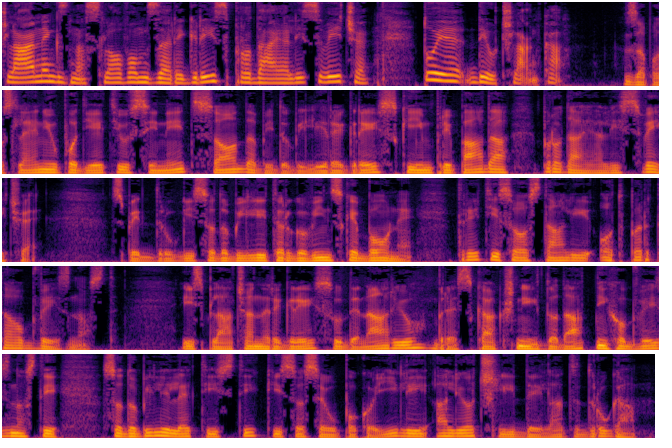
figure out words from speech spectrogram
članek z naslovom Za regres prodajali sveče. To je del članka. Zaposleni v podjetju Sinet so, da bi dobili regres, ki jim pripada, prodajali sveče. Spet drugi so dobili trgovinske bone, tretji so ostali odprta obveznost. Izplačan regres v denarju, brez kakšnih dodatnih obveznosti, so dobili le tisti, ki so se upokojili ali odšli delati drugam.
